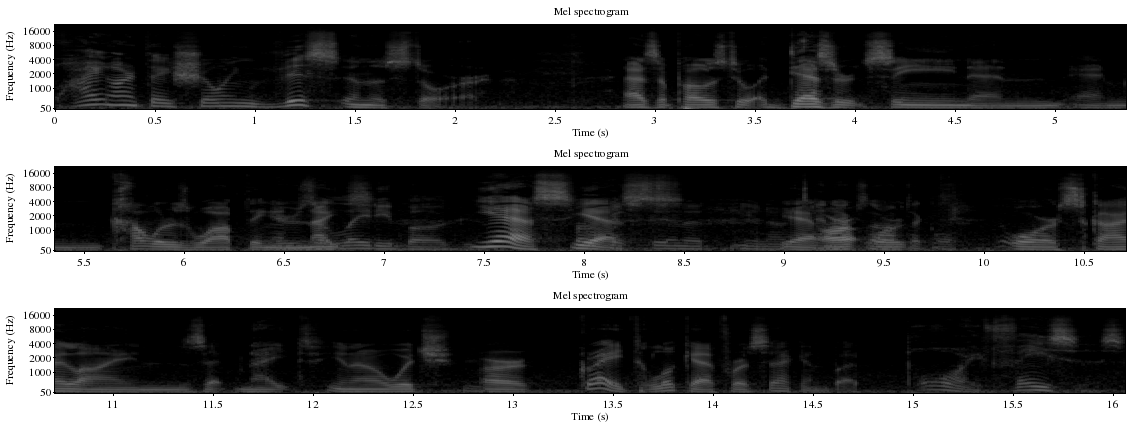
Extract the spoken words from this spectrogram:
why aren't they showing this in the store? As opposed to a desert scene and, and colors wafting There's and a ladybug. Yes, yes. You know, Yeah, or- or- or skylines at night, you know, which Yeah. are great to look at for a second, but boy, faces.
